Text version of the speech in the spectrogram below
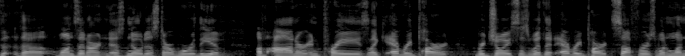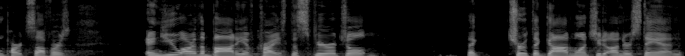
The, the ones that aren't as noticed are worthy of, of honor and praise. Like every part rejoices with it, every part suffers when one part suffers. And you are the body of Christ, the spiritual the truth that God wants you to understand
